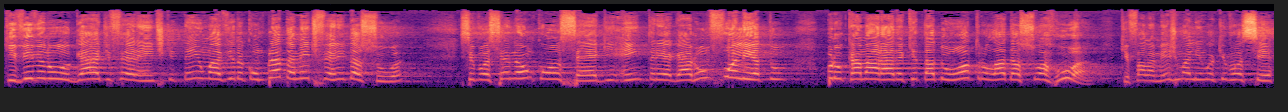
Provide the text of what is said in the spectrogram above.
que vive num lugar diferente, que tem uma vida completamente diferente da sua, se você não consegue entregar um folheto para o camarada que está do outro lado da sua rua, que fala a mesma língua que você,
